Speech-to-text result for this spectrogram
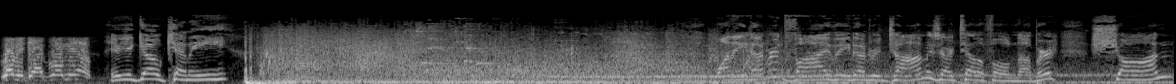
Love you, Dad. Blow me up. Here you go, Kenny. 1-800-5800-TOM is our telephone number. Sean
